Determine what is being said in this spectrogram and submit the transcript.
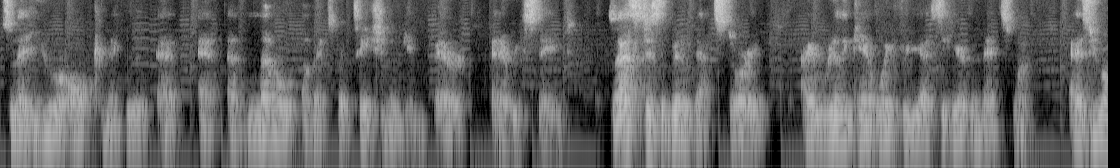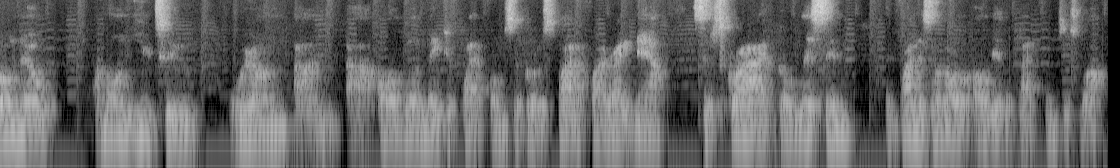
so that you are all connected at, at a level of expectation of getting better at every stage. So that's just a bit of that story. I really can't wait for you guys to hear the next one. As you all know, I'm on YouTube. We're on, on uh, all the major platforms. So go to Spotify right now, subscribe, go listen, and find us on all, all the other platforms as well.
